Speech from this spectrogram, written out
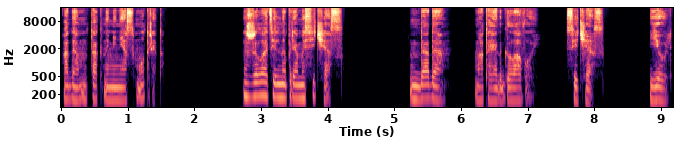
Адам так на меня смотрит. Желательно прямо сейчас. Да-да, мотает головой. Сейчас. Юль.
